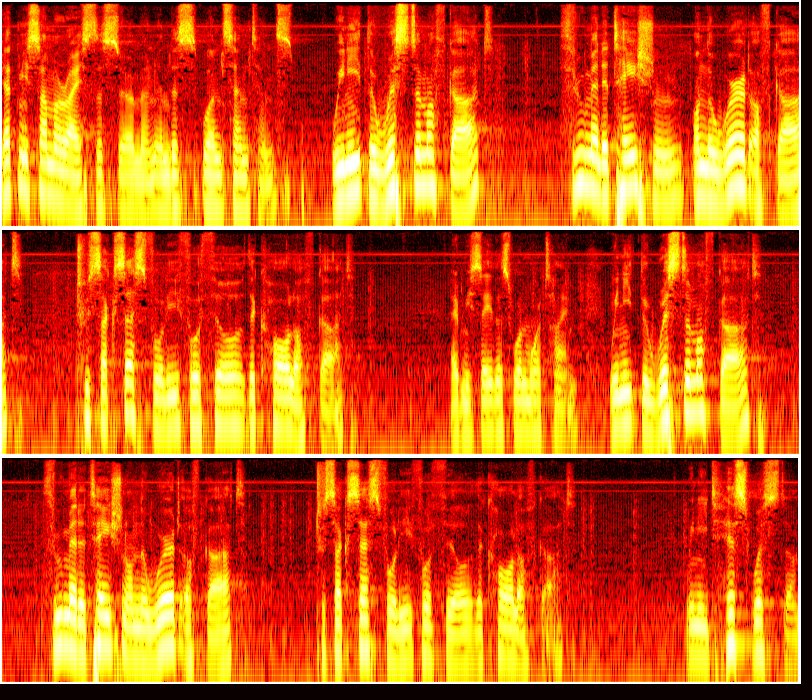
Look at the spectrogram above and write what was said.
Let me summarize this sermon in this one sentence. We need the wisdom of God through meditation on the Word of God to successfully fulfill the call of God. Let me say this one more time. We need the wisdom of God through meditation on the Word of God to successfully fulfill the call of God. We need His wisdom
